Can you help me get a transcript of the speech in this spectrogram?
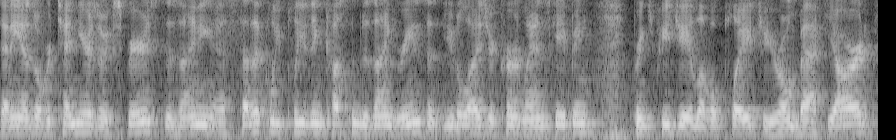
Denny has over 10 years of experience designing aesthetically pleasing custom design greens that utilize your current landscaping, brings PGA level play to your own backyard.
